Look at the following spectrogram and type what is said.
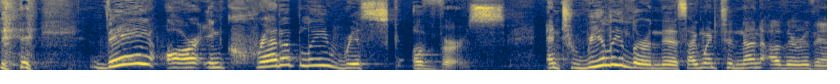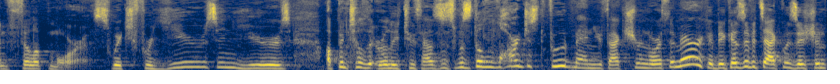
they are incredibly risk averse. And to really learn this, I went to none other than Philip Morris, which for years and years, up until the early 2000s, was the largest food manufacturer in North America because of its acquisition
